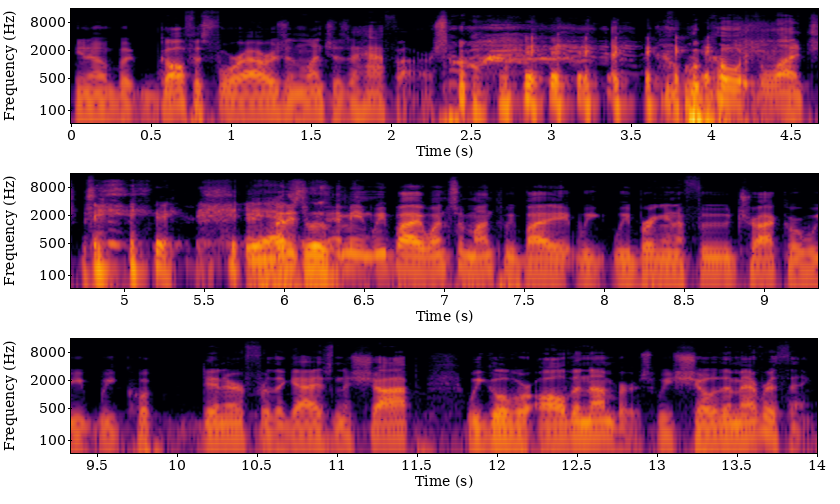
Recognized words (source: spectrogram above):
You know, but golf is four hours and lunch is a half hour. So we'll go with lunch. yeah, but absolutely. I mean, we buy once a month. We buy we, we bring in a food truck or we we cook dinner for the guys in the shop. We go over all the numbers. We show them everything.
